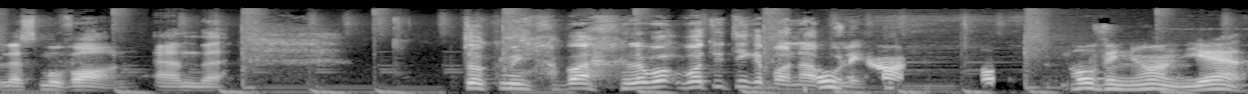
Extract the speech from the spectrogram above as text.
let's move on and uh, talk me about what, what do you think about Napoli? moving on, yeah,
